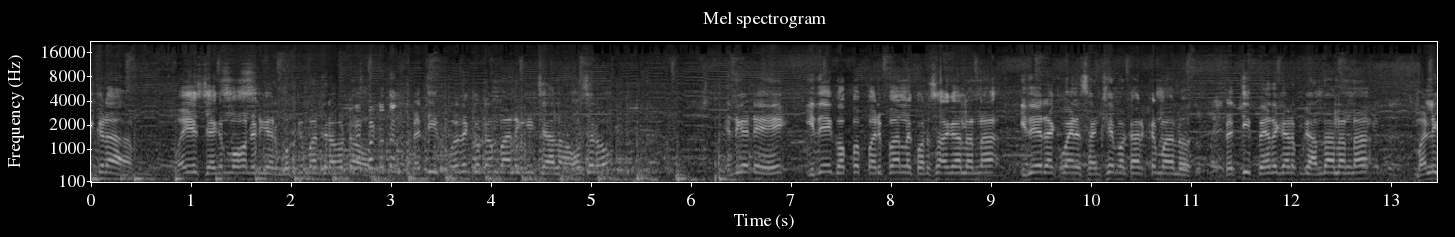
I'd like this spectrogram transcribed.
ఇక్కడ వైఎస్ జగన్మోహన్ రెడ్డి గారు ముఖ్యమంత్రి అవడం ప్రతి పేద కుటుంబానికి చాలా అవసరం. ఎందుకంటే ఇదే గొప్ప పరిపాలన కొనసాగాలన్నా ఇదే రకమైన సంక్షేమ కార్యక్రమాలు ప్రతి పేద గడపకి అందాలన్నా మళ్ళీ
